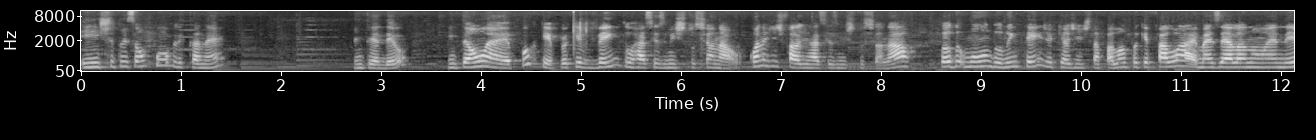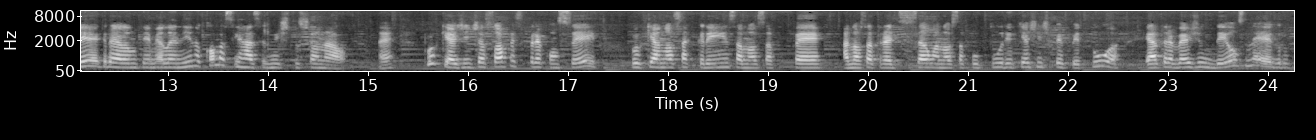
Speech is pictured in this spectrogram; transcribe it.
em instituição pública, né? Entendeu? Então, é, por quê? Porque vem do racismo institucional. Quando a gente fala de racismo institucional, todo mundo não entende o que a gente está falando, porque fala, ah, mas ela não é negra, ela não tem melanina, como assim racismo institucional? Né? Porque a gente já sofre esse preconceito porque a nossa crença, a nossa fé, a nossa tradição, a nossa cultura e o que a gente perpetua é através de um Deus negro,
